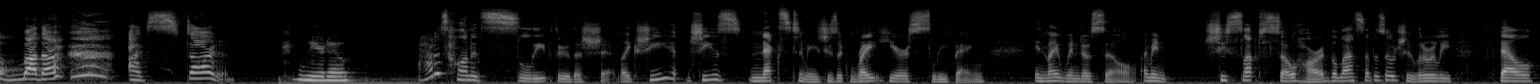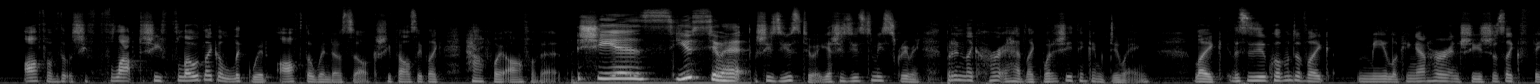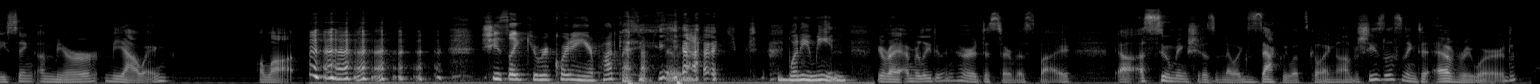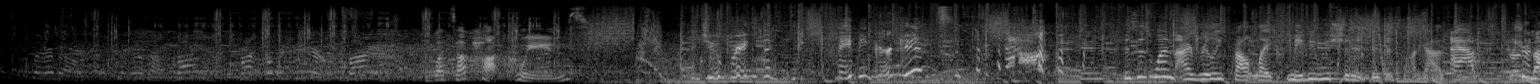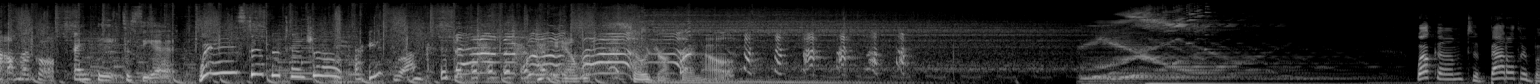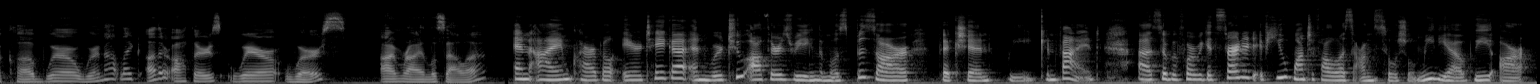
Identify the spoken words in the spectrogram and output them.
Oh, mother, I've started. Weirdo. How does Haunted sleep through this shit? Like she she's next to me. She's like right here sleeping in my windowsill. I mean, she slept so hard the last episode. She literally fell off of the she flopped she flowed like a liquid off the windowsill because she fell asleep like halfway off of it She is used to it. she's used to it yeah she's used to me screaming but in like her head like what does she think i'm doing like this is the equivalent of like me looking at her and she's just like facing a mirror meowing a lot She's like, you're recording your podcast episode. yeah What do you mean? you're right i'm really doing her a disservice by uh, assuming she doesn't know exactly what's going on but she's listening to every word What's up, hot queens? Did you bring the baby gherkins? This is when I really felt like maybe we shouldn't do this podcast. Astronomical. I hate to see it. wasted potential Are you drunk? I am so drunk right now. Welcome to Bad Author Book Club, where we're not like other authors, we're worse. I'm Ryan La Sala. And I'm Claribel Ortega, and we're two authors reading the most bizarre fiction we can find. Uh, so before we get started, if you want to follow us on social media, we are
